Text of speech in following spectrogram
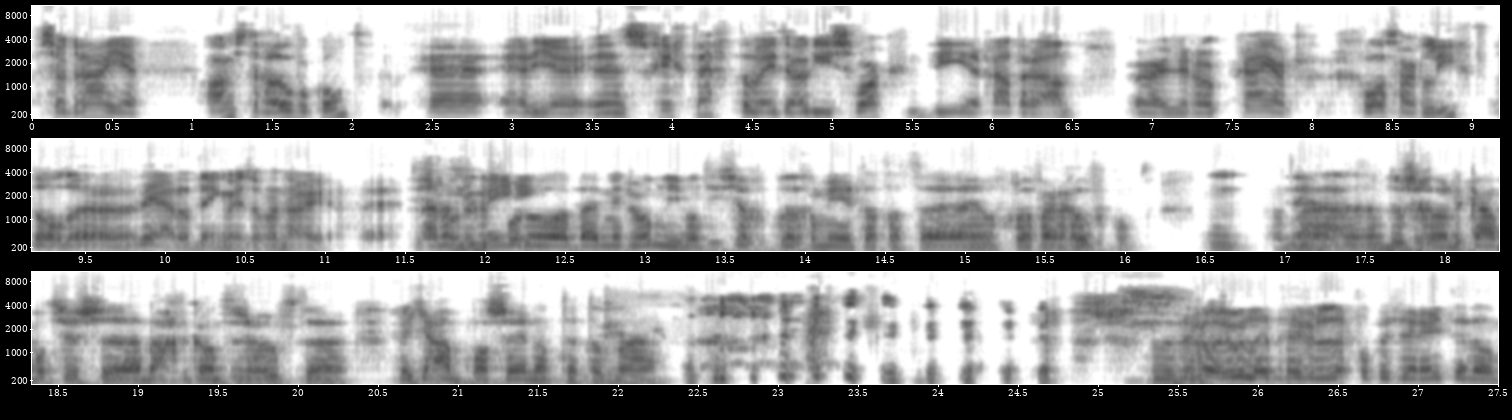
zodra je angstig overkomt eh, en je eh, schichtig, dan weten ze, oh, die is zwak, die gaat eraan. Als je gewoon keihard glashard liegt, dan, eh, ja, dan denken mensen van, nou ja, eh, het is Ja, dat gewoon is een mening. voordeel eh, bij Mitt Romney, want die is zo geprogrammeerd dat dat heel geloofwaardig overkomt. Mm. Dan, Ja. dan doen ze gewoon de kabeltjes aan de achterkant in zijn hoofd een beetje aanpassen en dat, dat dan... eh dan even de laptop in zijn reet en dan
